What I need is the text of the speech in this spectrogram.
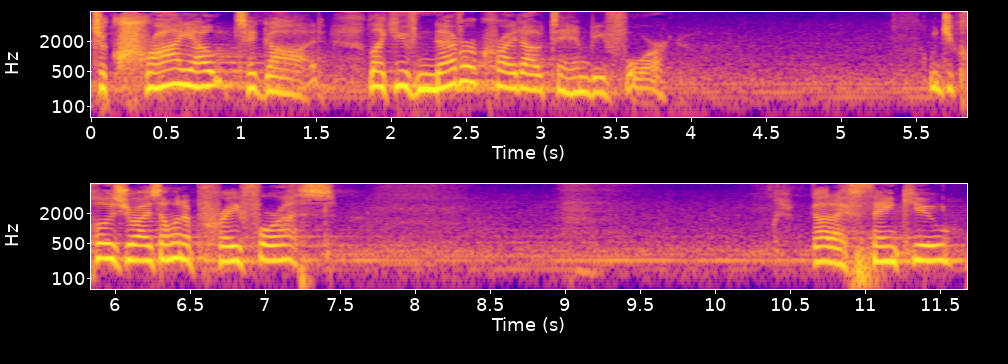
to cry out to God like you've never cried out to Him before. Would you close your eyes? I want to pray for us. God, I thank you.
